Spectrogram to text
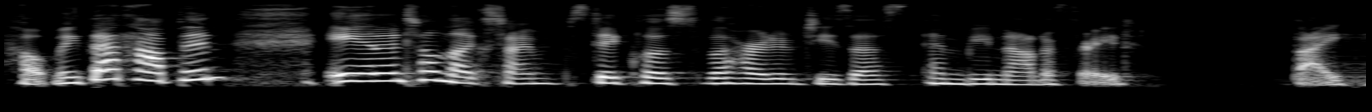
help make that happen. And until next time, stay close to the heart of Jesus and be not afraid. Bye.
